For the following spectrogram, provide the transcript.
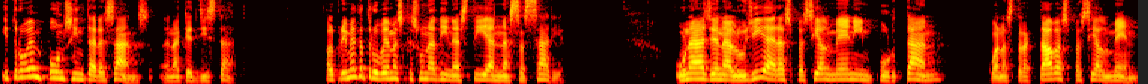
I trobem punts interessants en aquest llistat. El primer que trobem és que és una dinastia necessària. Una genealogia era especialment important quan es tractava especialment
